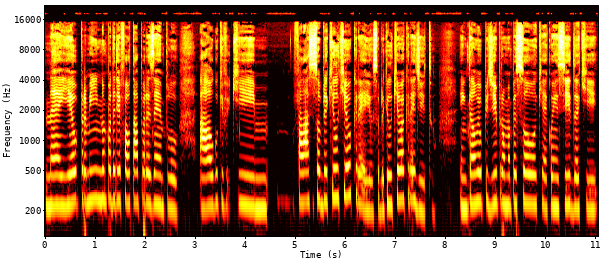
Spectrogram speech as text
Né? E eu, para mim, não poderia faltar, por exemplo, algo que, que falasse sobre aquilo que eu creio, sobre aquilo que eu acredito. Então eu pedi para uma pessoa que é conhecida, que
